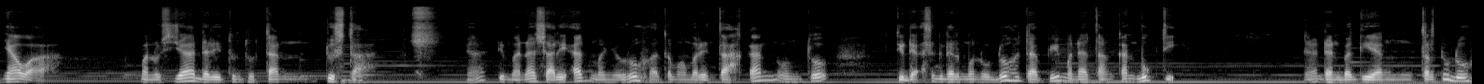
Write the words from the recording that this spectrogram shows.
nyawa manusia dari tuntutan dusta. Ya, di mana syariat menyuruh atau memerintahkan untuk tidak sekedar menuduh tapi mendatangkan bukti. Ya, dan bagi yang tertuduh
